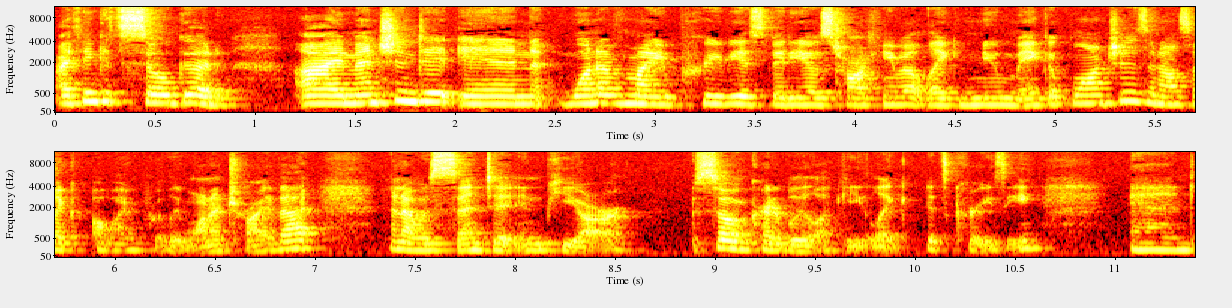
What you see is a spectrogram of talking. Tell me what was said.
I think it's so good. I mentioned it in one of my previous videos talking about like new makeup launches and I was like, oh, I really want to try that. And I was sent it in PR. So incredibly lucky, like it's crazy and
